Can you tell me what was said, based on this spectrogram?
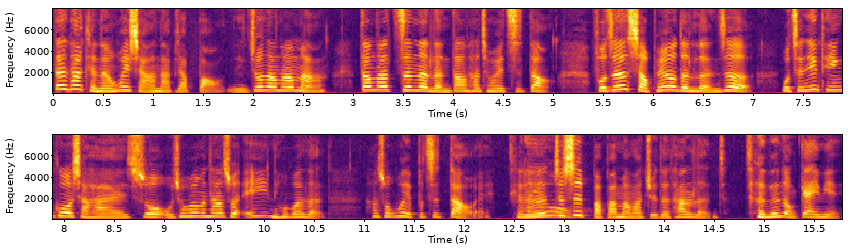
但他可能会想要拿比较薄，你就让他拿。当他真的冷到，他才会知道。否则，小朋友的冷热，我曾经听过小孩说，我就会问他说：“哎，你会不会冷？”他说：“我也不知道。”哎，可能就是爸爸妈妈觉得他冷的那种概念，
